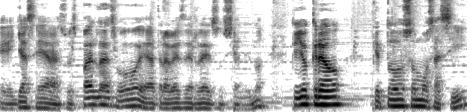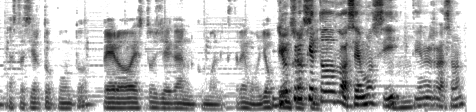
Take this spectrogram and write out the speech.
eh, ya sea a su espaldas o a través de redes sociales, ¿no? Que yo creo que todos somos así hasta cierto punto, pero estos llegan como al extremo. Yo, Yo creo que todos lo hacemos, sí, tienes razón,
